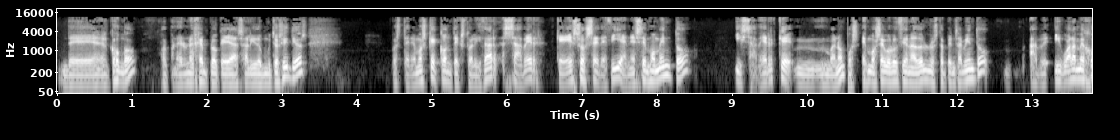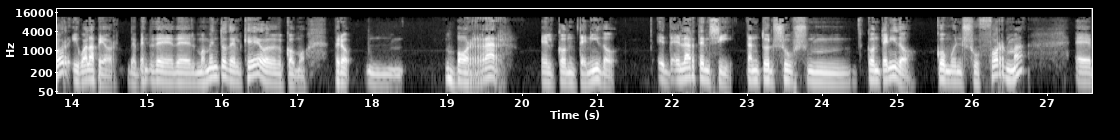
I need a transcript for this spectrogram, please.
de en el Congo, por poner un ejemplo que ya ha salido en muchos sitios, pues tenemos que contextualizar, saber que eso se decía en ese momento y saber que, mm, bueno, pues hemos evolucionado en nuestro pensamiento a igual a mejor, igual a peor. Depende de- del momento, del qué o del cómo. Pero mm, borrar el contenido, el arte en sí, tanto en su mm, contenido como en su forma, eh,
